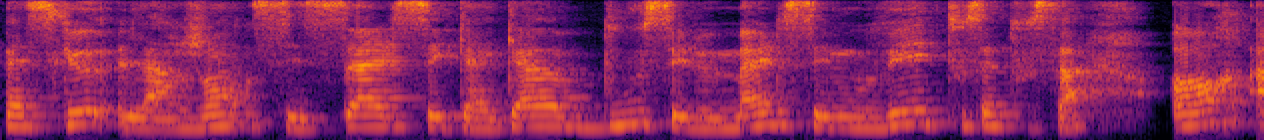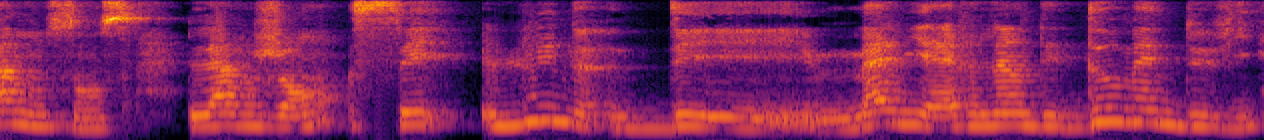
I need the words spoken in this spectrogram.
parce que l'argent c'est sale, c'est caca, boue, c'est le mal, c'est mauvais, tout ça, tout ça. Or, à mon sens, l'argent, c'est l'une des manières, l'un des domaines de vie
